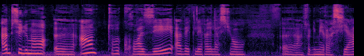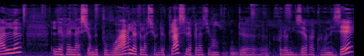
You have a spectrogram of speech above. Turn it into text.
absolument euh, entrecroisées avec les relations euh, entre guillemets raciales les relations de pouvoir, les relations de classe, les relations de coloniseur à colonisé.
